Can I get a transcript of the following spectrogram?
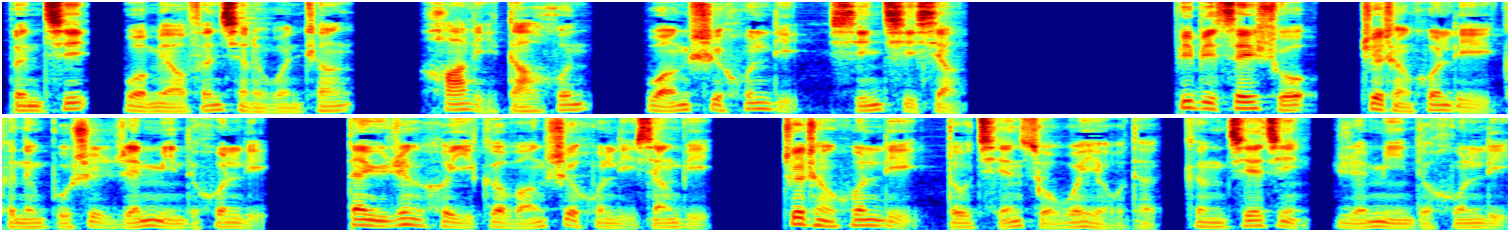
本期我们要分享的文章：哈里大婚，王室婚礼新气象。BBC 说，这场婚礼可能不是人民的婚礼，但与任何一个王室婚礼相比。这场婚礼都前所未有的更接近人民的婚礼。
